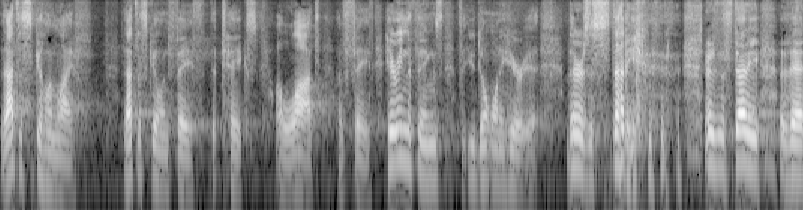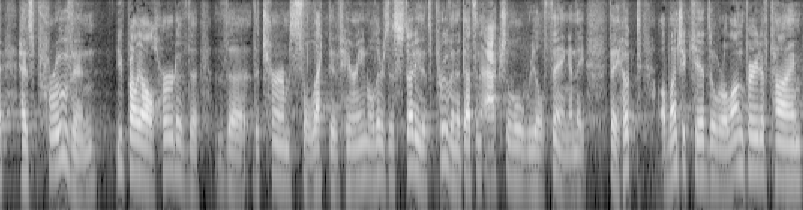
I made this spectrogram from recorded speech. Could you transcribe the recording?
That's a skill in life. That's a skill in faith that takes a lot of faith. Hearing the things that you don't want to hear. There's a study, there's a study that has proven, you've probably all heard of the, the, the term selective hearing. Well, there's a study that's proven that that's an actual real thing. And they, they hooked a bunch of kids over a long period of time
